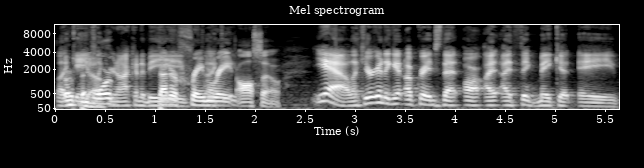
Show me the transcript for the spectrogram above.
Like Or games, better- like, you're not going to be better frame like, rate also. Yeah, like you're going to get upgrades that are I, I think make it a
